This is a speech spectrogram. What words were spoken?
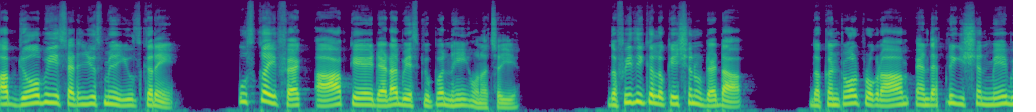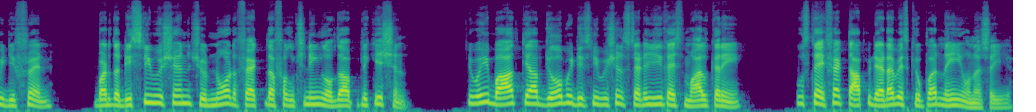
अब जो भी स्ट्रेटजी उसमें यूज़ करें, उसका इफ़ेक्ट आपके डेटाबेस के ऊपर नहीं होना चाहिए। The physical location of data the control program and application में be different but the distribution should not affect the functioning of the application कि वही बात कि आप जो भी डिस्ट्रीब्यूशन स्ट्रेटजी का इस्तेमाल करें, उसका इफ़ेक्ट आपके डेटाबेस के ऊपर नहीं होना चाहिए।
